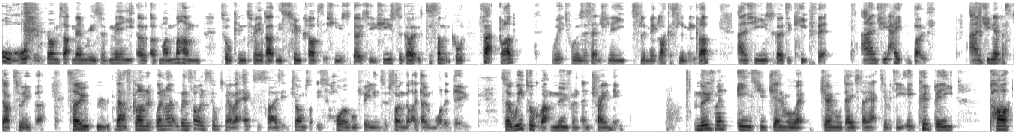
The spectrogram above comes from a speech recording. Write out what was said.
or it drums up memories of me of, of my mum talking to me about these two clubs that she used to go to. She used to go to something called Fat Club, which was essentially slimming like a slimming club, and she used to go to Keep Fit, and she hated both. And she never stuck to either. So mm-hmm. that's kind of when I when someone talks to me about exercise, it drums up these horrible feelings of something that I don't want to do. So we talk about movement and training. Movement is your general general day to day activity. It could be park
